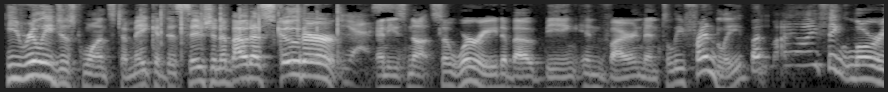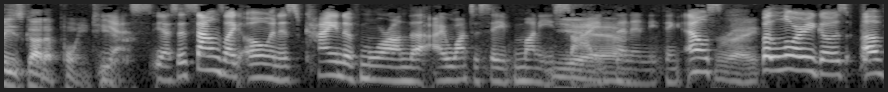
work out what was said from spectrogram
he really just wants to make a decision about a scooter. Yes. And he's not so worried about being environmentally friendly. But I, I, think Lori's got a point here. Yes, yes. It sounds like Owen is kind of more on the I want to save money yeah. side than anything else. Right. But Lori goes, of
